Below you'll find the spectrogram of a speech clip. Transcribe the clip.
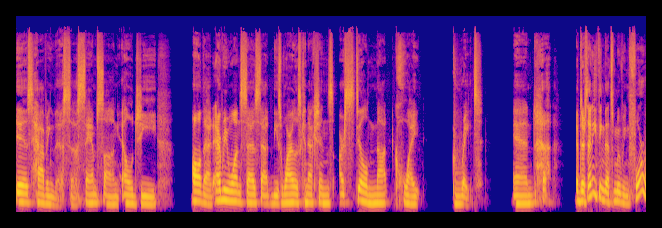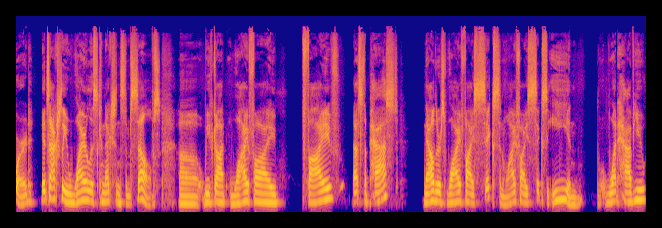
is having this. Uh, Samsung, LG, all that. Everyone says that these wireless connections are still not quite great. And if there's anything that's moving forward, it's actually wireless connections themselves. Uh, we've got Wi Fi 5, that's the past. Now there's Wi Fi 6 and Wi Fi 6E and what have you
